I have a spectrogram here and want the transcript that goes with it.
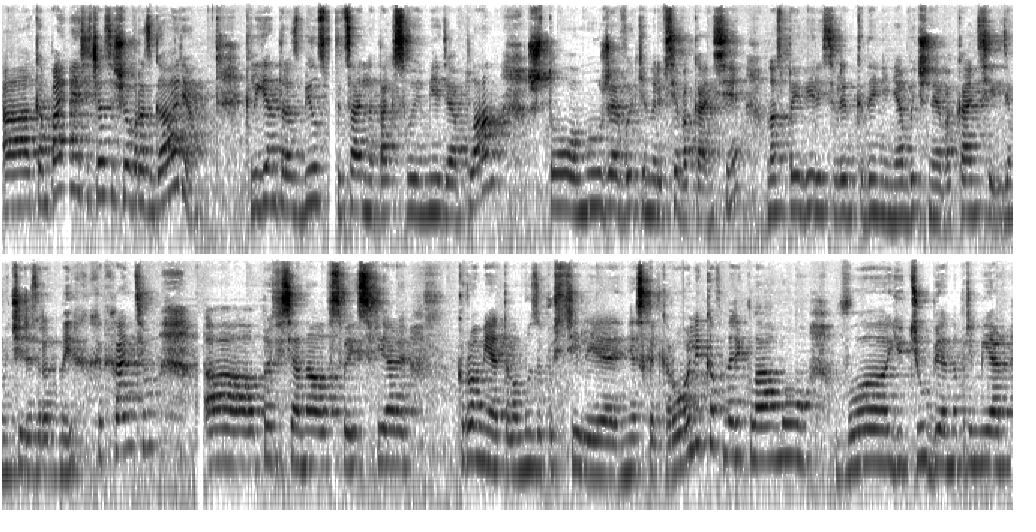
А компания сейчас еще в разгаре. Клиент разбил специально так свой медиаплан, что мы уже выкинули все вакансии. У нас появились в LinkedIn необычные вакансии, где мы через родных хедхантим а, профессионалов своей сферы. Кроме этого, мы запустили несколько роликов на рекламу в YouTube, например,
